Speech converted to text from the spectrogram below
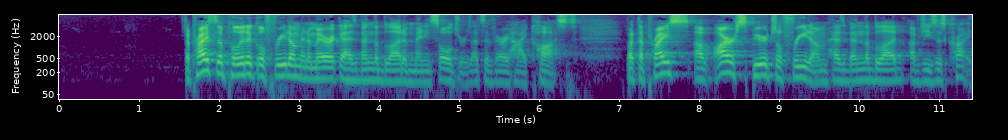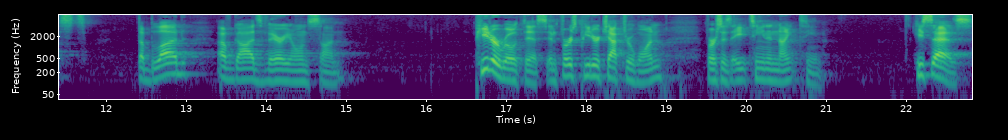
The price of political freedom in America has been the blood of many soldiers. That's a very high cost. But the price of our spiritual freedom has been the blood of Jesus Christ, the blood of God's very own Son. Peter wrote this in 1 Peter chapter 1, verses 18 and 19. He says,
